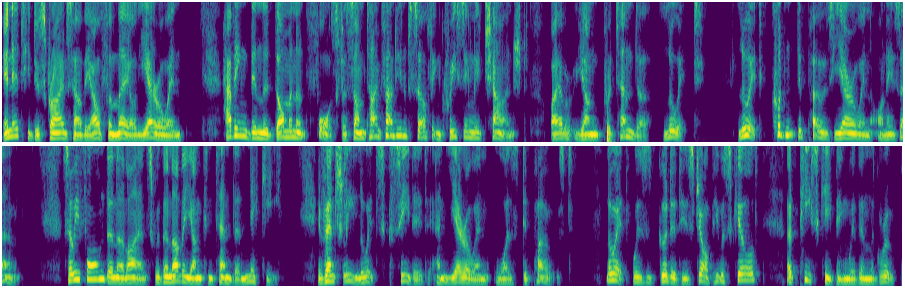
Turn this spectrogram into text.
In it, he describes how the alpha male, Yeroen, having been the dominant force for some time, found himself increasingly challenged by a young pretender, Louis. Louis couldn't depose Yeroen on his own, so he formed an alliance with another young contender, Nicky. Eventually, Louis succeeded and Yeroen was deposed. Louis was good at his job. He was skilled at peacekeeping within the group.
